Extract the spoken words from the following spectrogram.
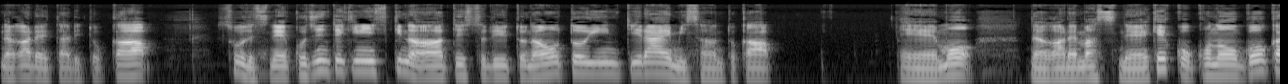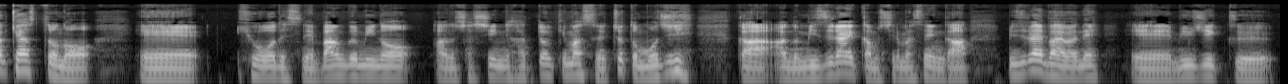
流れたりとか、そうですね、個人的に好きなアーティストで言うと、ナオト・インティライミさんとか、えーも流れますね。結構この豪華キャストの、えー表をですね、番組のあの写真に貼っておきますので、ちょっと文字があの見づらいかもしれませんが、見づらい場合はね、えーミュージック、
